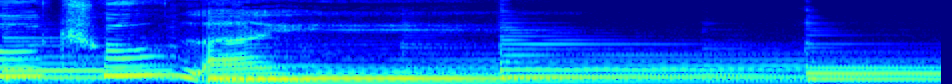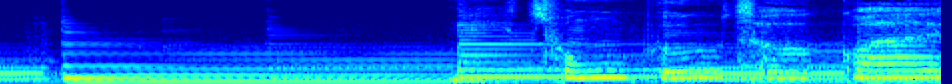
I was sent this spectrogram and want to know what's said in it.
不出来。你从不责怪，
